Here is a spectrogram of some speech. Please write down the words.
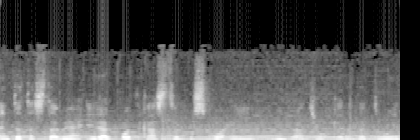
أنت تستمع إلى البودكاست الأسبوعي من راديو كندا الدولي.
